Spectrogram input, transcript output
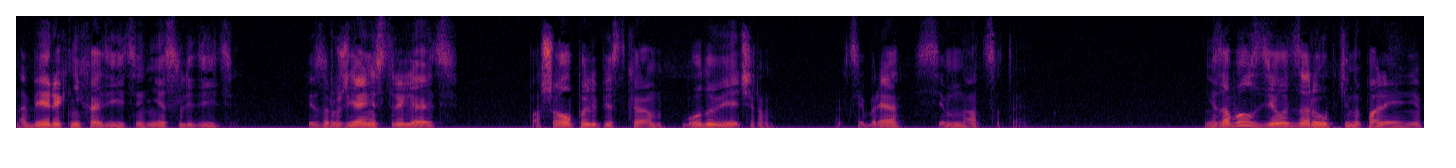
На берег не ходите, не следите. Из ружья не стреляйте. Пошел по лепесткам, буду вечером октября 17 Не забыл сделать зарубки на полене.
